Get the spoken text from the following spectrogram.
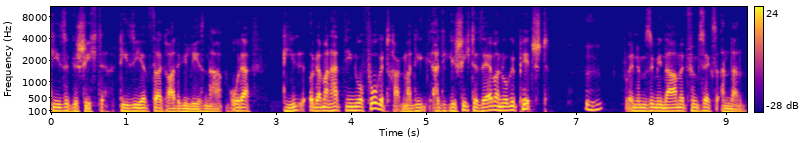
diese Geschichte, die Sie jetzt da gerade gelesen haben. Oder, die, oder man hat die nur vorgetragen, man hat die, hat die Geschichte selber nur gepitcht. Mhm. In einem Seminar mit fünf, sechs anderen.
